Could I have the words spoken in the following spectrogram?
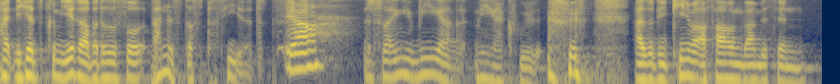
Halt nicht als Premiere, aber das ist so, wann ist das passiert? Ja. Das war irgendwie mega, mega cool. also die Kinoerfahrung war ein bisschen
